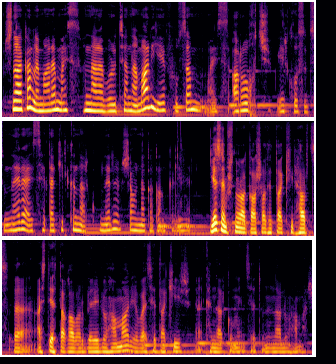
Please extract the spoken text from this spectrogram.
Շնորհակալ եմ Արամ այս հնարավորության համար եւ հուսամ այս առողջ երկխոսությունները, այս հետաքրքիր քննարկումները շարունակական կլինեն։ Ես եմ շնորհակալ շատ հետաքրքիր հարց այստեղ տաղավար բերելու համար եւ այս հետաքրքիր քննարկումից հետ ունենալու համար։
